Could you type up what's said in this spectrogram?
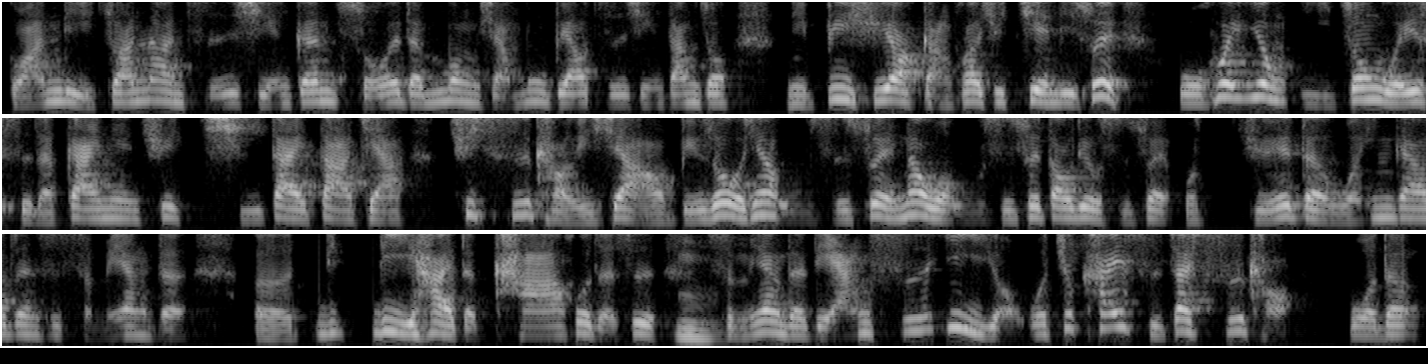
管理、专案执行跟所谓的梦想目标执行当中，你必须要赶快去建立。所以我会用以终为始的概念去期待大家去思考一下哦。比如说我现在五十岁，那我五十岁到六十岁，我觉得我应该要认识什么样的呃厉厉害的咖，或者是什么样的良师益友，我就开始在思考我的。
